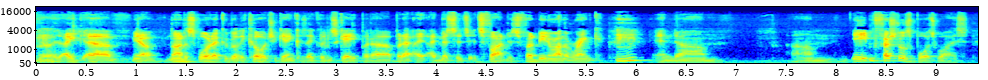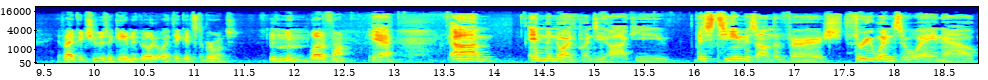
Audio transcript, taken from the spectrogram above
You know, I, um, you know, not a sport I could really coach again because I couldn't skate, but uh, but I, I miss it. It's, it's fun. It's fun being around the rink, Mhm. and um, um, even professional sports wise. If I could choose a game to go to, I think it's the Bruins. Mm. a lot of fun. Yeah. Um, in the North Quincy hockey, this team is on the verge, three wins away now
